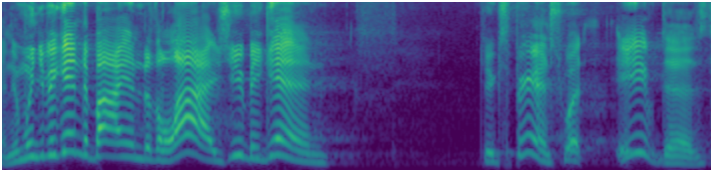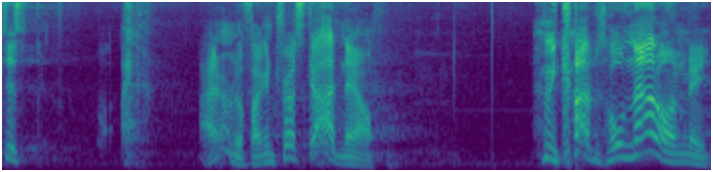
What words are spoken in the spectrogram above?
And then when you begin to buy into the lies, you begin to experience what Eve does. Just, I don't know if I can trust God now. I mean, God was holding out on me.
